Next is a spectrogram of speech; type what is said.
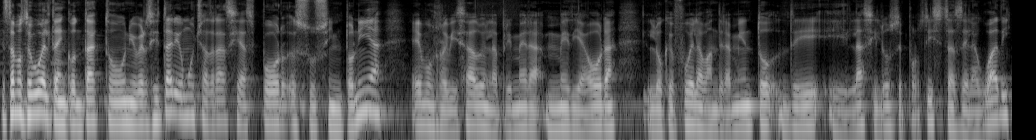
Estamos de vuelta en Contacto Universitario. Muchas gracias por su sintonía. Hemos revisado en la primera media hora lo que fue el abanderamiento de eh, las y los deportistas de la UADI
